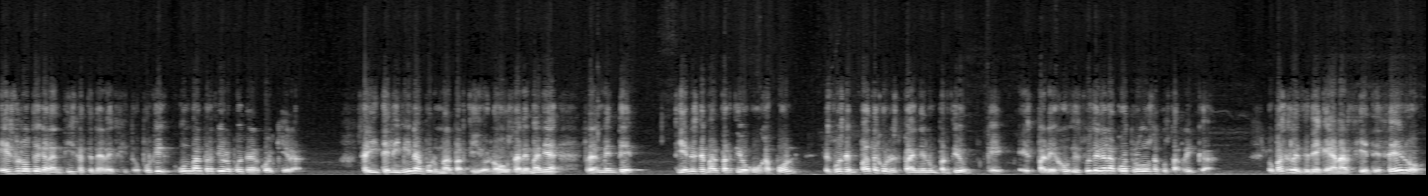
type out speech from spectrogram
eso no te garantiza tener éxito, porque un mal partido lo puede tener cualquiera. O sea, y te eliminan por un mal partido, ¿no? O sea, Alemania realmente tiene ese mal partido con Japón, después empata con España en un partido que es parejo, y después le gana 4-2 a Costa Rica. Lo que pasa es que le tenía que ganar 7-0,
